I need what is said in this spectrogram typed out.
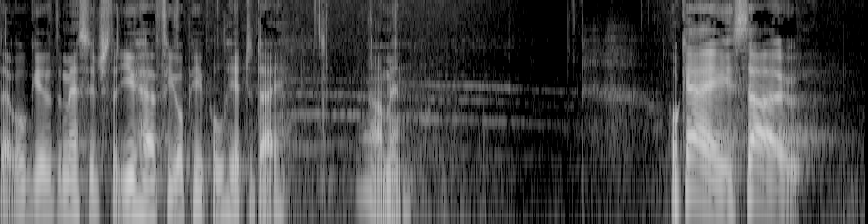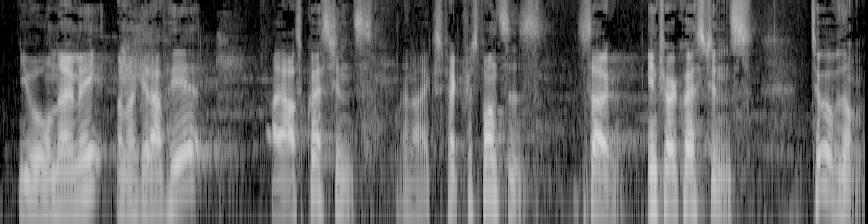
that will give the message that you have for your people here today. Amen. Okay, so you all know me. When I get up here, I ask questions and I expect responses. So, intro questions. Two of them.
